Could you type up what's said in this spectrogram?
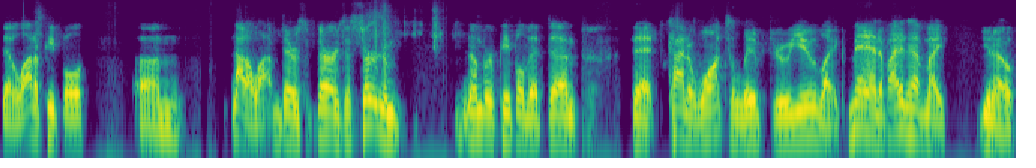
that a lot of people um not a lot there's there's a certain number of people that um that kind of want to live through you like man if i didn't have my you know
